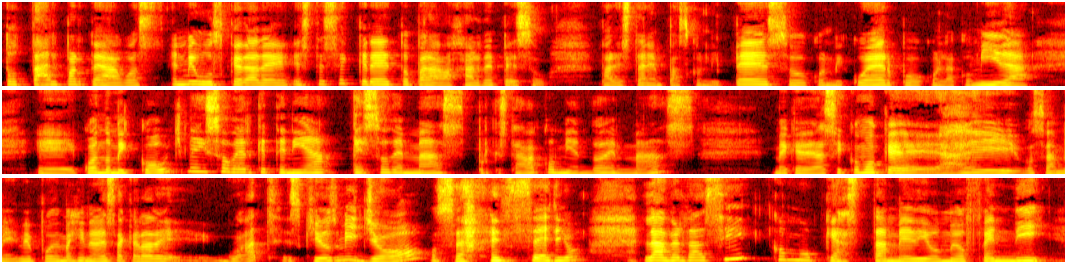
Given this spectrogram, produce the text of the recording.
total parteaguas en mi búsqueda de este secreto para bajar de peso, para estar en paz con mi peso, con mi cuerpo, con la comida. Eh, cuando mi coach me hizo ver que tenía peso de más porque estaba comiendo de más, me quedé así como que, ay, o sea, me, me, puedo imaginar esa cara de, ¿what? Excuse me, yo, o sea, ¿en serio? La verdad sí, como que hasta medio me ofendí,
